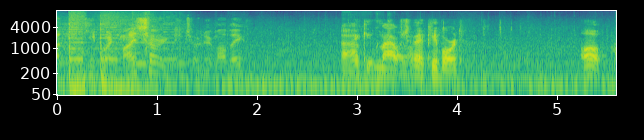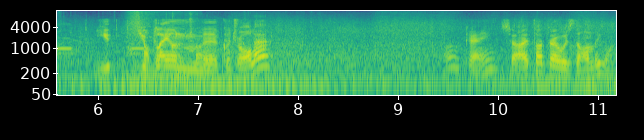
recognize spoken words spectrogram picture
okay. Keyboard and mouse or controller, maybe? Uh, Uh, mouse, uh, keyboard. Oh, you you I'm play on on uh, controller? Okay, so I thought that was the only one.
